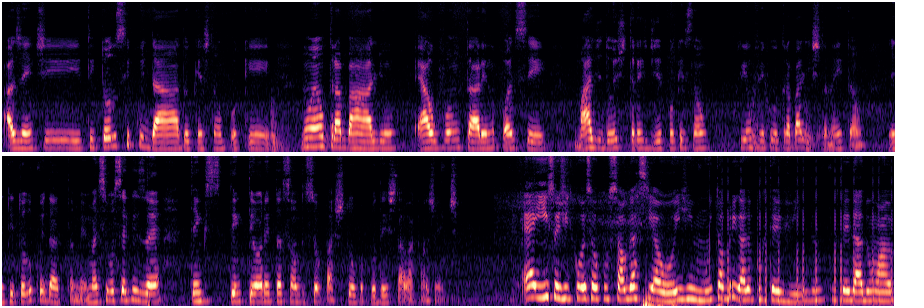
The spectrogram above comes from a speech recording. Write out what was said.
a gente tem todo esse cuidado, questão porque não é um trabalho, é algo voluntário e não pode ser mais de dois, três dias, porque senão cria um vínculo trabalhista, né? Então, a gente tem todo o cuidado também. Mas se você quiser, tem que, tem que ter orientação do seu pastor para poder estar lá com a gente. É isso, a gente conversou com o Sol Garcia hoje. Muito obrigada por ter vindo, por ter dado uma,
